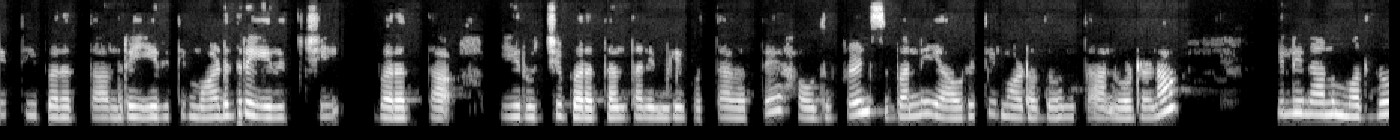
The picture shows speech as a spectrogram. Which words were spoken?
ರೀತಿ ಬರುತ್ತಾ, ಅಂದರೆ ಈ ರೀತಿ ಮಾಡಿದರೆ ಈ ರುಚಿ ಬರುತ್ತಾ, ಈ ರುಚಿ ಬರುತ್ತಾ ಅಂತ ನಿಮಗೆ ಗೊತ್ತಾಗುತ್ತೆ. ಹೌದು ಫ್ರೆಂಡ್ಸ್ ಬನ್ನಿ ಯಾವ ರೀತಿ ಮಾಡೋದು ಅಂತ ನೋಡೋಣ. ಇಲ್ಲಿ ನಾನು ಮೊದಲು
